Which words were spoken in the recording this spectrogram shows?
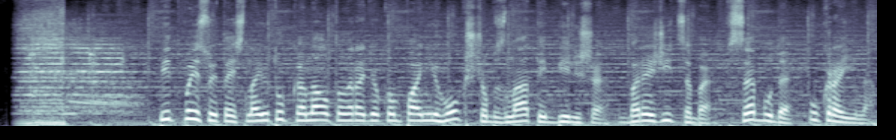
Підписуйтесь на Ютуб канал телерадіокомпанії ГОК, щоб знати більше. Бережіть себе, все буде Україна.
